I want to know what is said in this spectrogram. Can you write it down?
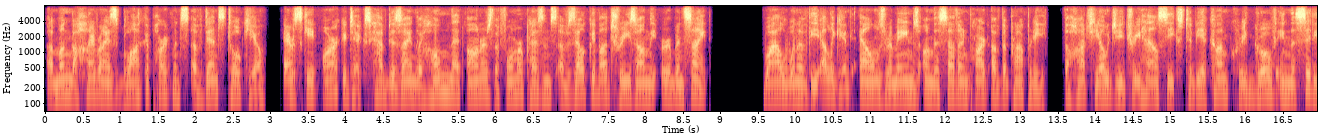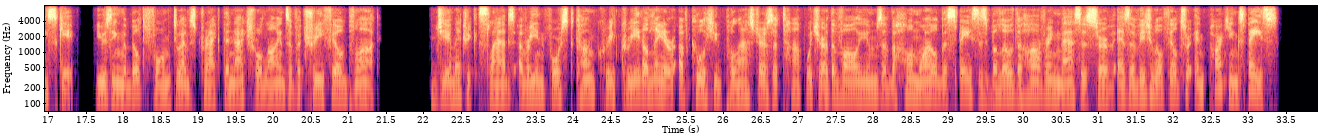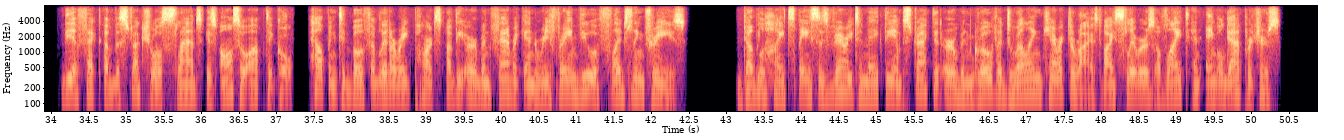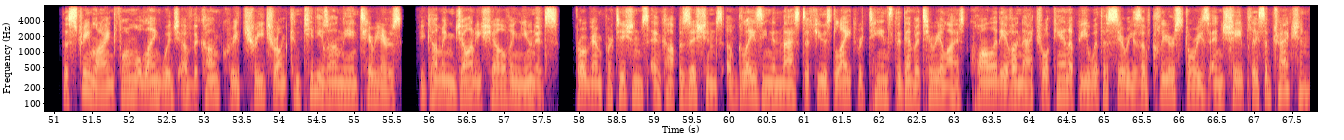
Among the high-rise block apartments of dense Tokyo, Airscape architects have designed a home that honors the former presence of Zelkova trees on the urban site. While one of the elegant elms remains on the southern part of the property, the Hachioji treehouse seeks to be a concrete grove in the cityscape, using the built form to abstract the natural lines of a tree-filled plot. Geometric slabs of reinforced concrete create a layer of cool-hued pilasters atop which are the volumes of the home while the spaces below the hovering masses serve as a visual filter and parking space. The effect of the structural slabs is also optical, helping to both obliterate parts of the urban fabric and reframe view of fledgling trees. Double height spaces vary to make the abstracted urban grove a dwelling characterized by slivers of light and angled apertures. The streamlined formal language of the concrete tree trunk continues on the interiors, becoming jaunty shelving units, program partitions and compositions of glazing and mass diffused light retains the dematerialized quality of a natural canopy with a series of clerestories and shapeless abstractions.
